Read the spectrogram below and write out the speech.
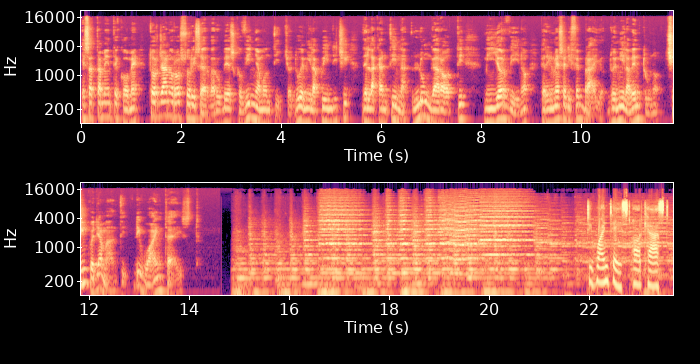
esattamente come Torgiano Rosso Riserva Rubesco Vigna Monticchio 2015 della cantina Lungarotti, miglior vino per il mese di febbraio 2021, 5 diamanti di Wine Taste. The Wine Taste Podcast.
